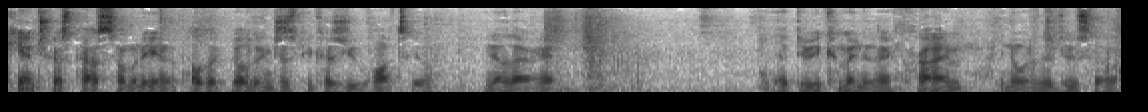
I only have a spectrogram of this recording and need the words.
Can't trespass somebody in a public building just because you want to. You know that, right? You have to be committing a crime in order to do so.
